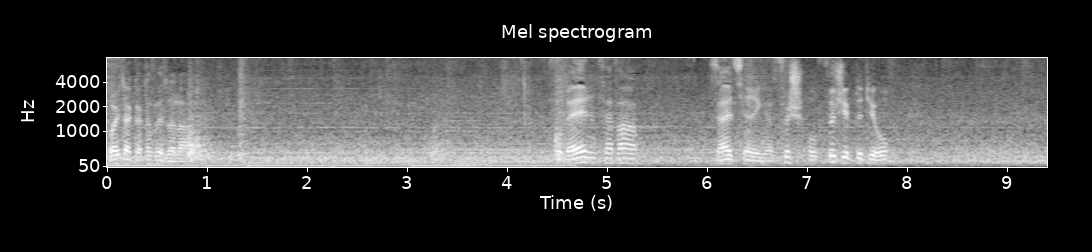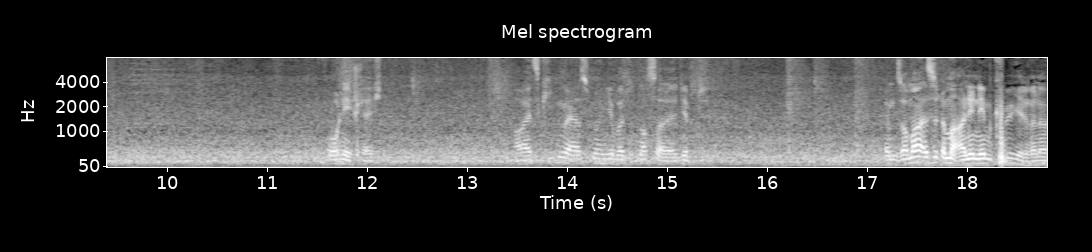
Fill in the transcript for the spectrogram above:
Kräuterkartoffelsalat, Forellen, Pfeffer, Salzheringe, Fisch, oh, Fisch gibt es hier auch. Auch nicht schlecht. Aber jetzt kicken wir erstmal hier, was es noch so alles gibt. Im Sommer ist es immer angenehm kühl hier drin.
